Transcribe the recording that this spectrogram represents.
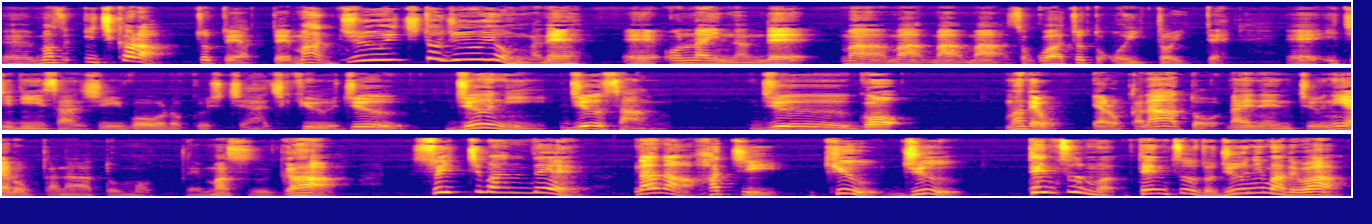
えー、まず1からちょっとやって、まあ11と14がね、えー、オンラインなんで、まあまあまあまあ、そこはちょっと置いといて、えー、1、2、3、4、5、6、7、8、9、10、12、13、15までをやろうかなと、来年中にやろうかなと思ってますが、スイッチ版で7、8、9、10、点2ま、点2と12までは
